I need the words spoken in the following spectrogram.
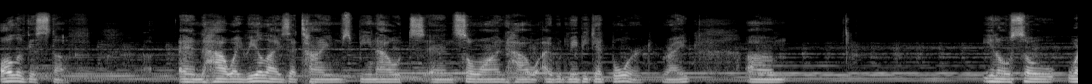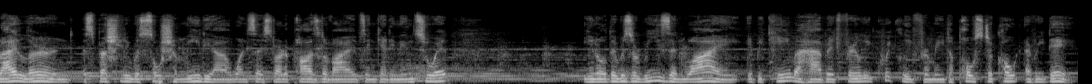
all of this stuff. And how I realized at times being out and so on, how I would maybe get bored, right? Um, you know, so what I learned, especially with social media, once I started positive vibes and getting into it, you know, there was a reason why it became a habit fairly quickly for me to post a quote every day.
